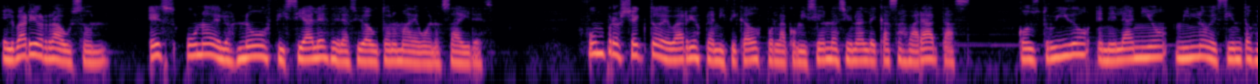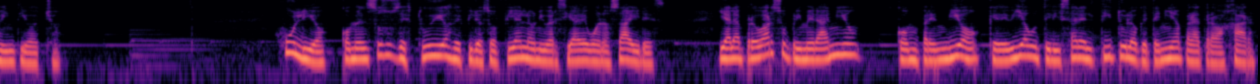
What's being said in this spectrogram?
El barrio Rawson es uno de los no oficiales de la Ciudad Autónoma de Buenos Aires. Fue un proyecto de barrios planificados por la Comisión Nacional de Casas Baratas, construido en el año 1928. Julio comenzó sus estudios de filosofía en la Universidad de Buenos Aires y al aprobar su primer año comprendió que debía utilizar el título que tenía para trabajar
